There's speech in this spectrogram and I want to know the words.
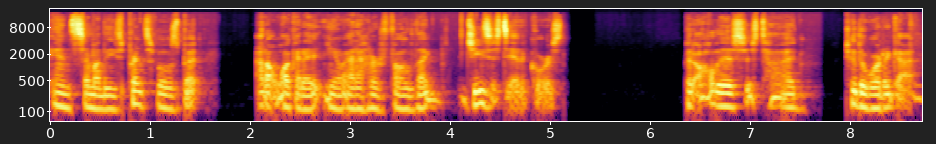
in some of these principles, but I don't walk at a you know at a hundredfold like Jesus did, of course. But all this is tied to the Word of God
